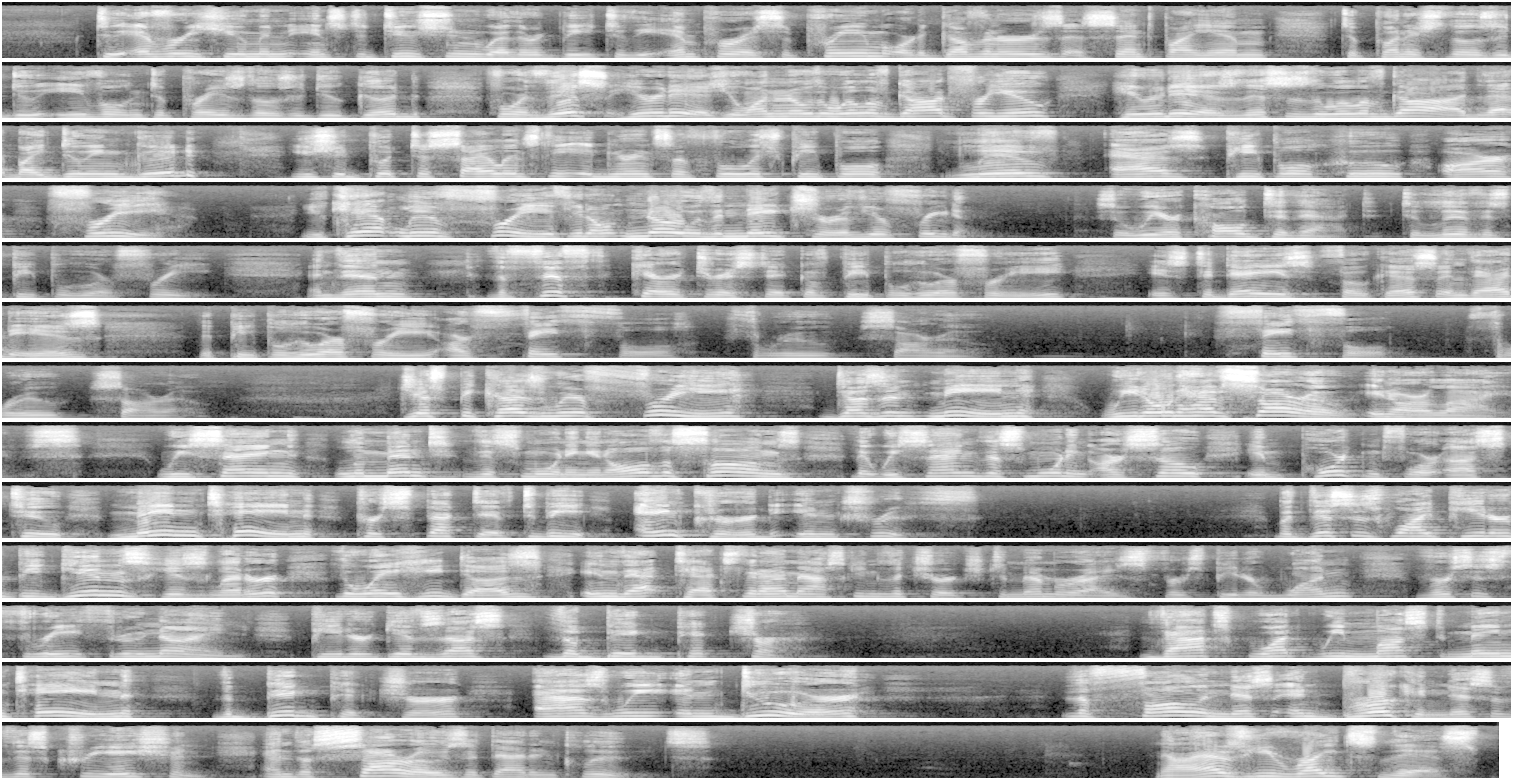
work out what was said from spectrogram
to every human institution, whether it be to the emperor as supreme or to governors as sent by him to punish those who do evil and to praise those who do good. For this, here it is. You want to know the will of God for you? Here it is. This is the will of God, that by doing good, you should put to silence the ignorance of foolish people, live as people who are free. You can't live free if you don't know the nature of your freedom. So we are called to that, to live as people who are free. And then the fifth characteristic of people who are free is today's focus, and that is that people who are free are faithful through sorrow. Faithful through sorrow. Just because we're free doesn't mean we don't have sorrow in our lives. We sang lament this morning, and all the songs that we sang this morning are so important for us to maintain perspective, to be anchored in truth. But this is why Peter begins his letter the way he does in that text that I'm asking the church to memorize. 1 Peter 1 verses 3 through 9. Peter gives us the big picture. That's what we must maintain the big picture as we endure the fallenness and brokenness of this creation and the sorrows that that includes. Now, as he writes this,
